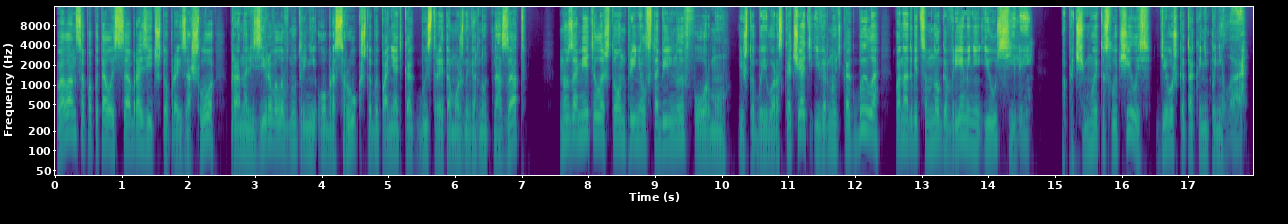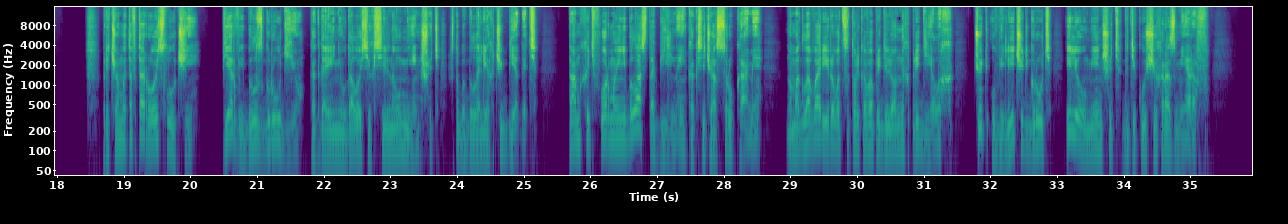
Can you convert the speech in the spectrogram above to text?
Валанса попыталась сообразить, что произошло, проанализировала внутренний образ рук, чтобы понять, как быстро это можно вернуть назад, но заметила, что он принял стабильную форму, и чтобы его раскачать и вернуть как было, понадобится много времени и усилий. А почему это случилось, девушка так и не поняла. Причем это второй случай. Первый был с грудью, когда ей не удалось их сильно уменьшить, чтобы было легче бегать. Там хоть форма и не была стабильной, как сейчас с руками — но могла варьироваться только в определенных пределах, чуть увеличить грудь или уменьшить до текущих размеров.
